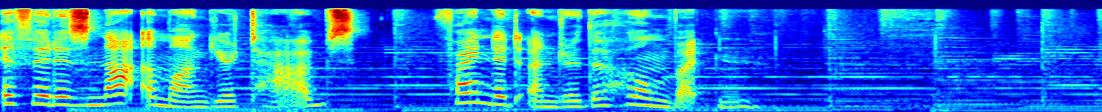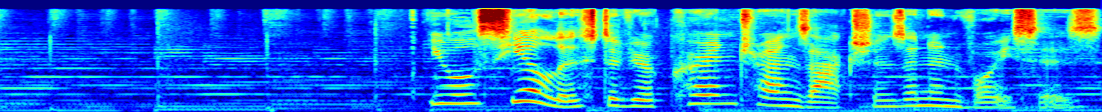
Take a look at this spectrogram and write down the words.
If it is not among your tabs, find it under the Home button. You will see a list of your current transactions and invoices.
